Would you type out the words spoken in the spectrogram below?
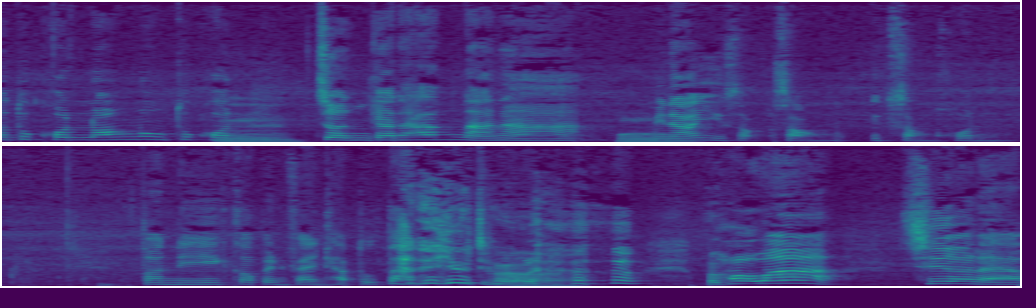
รทุกคนน้องนุ่งทุกคน อืมจนกระทั่งนานาอืม มีน้าอีกสองสองอีกสองคน ตอนนี้ก็เป็นแฟนคลับทุกตาในยูทูบเออเพราะว่าเชื่อแล้ว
